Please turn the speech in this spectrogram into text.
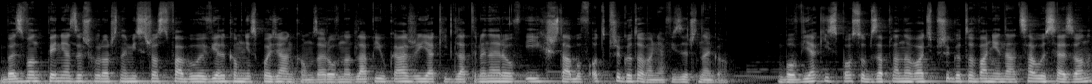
Bez wątpienia zeszłoroczne mistrzostwa były wielką niespodzianką zarówno dla piłkarzy, jak i dla trenerów i ich sztabów od przygotowania fizycznego. Bo w jaki sposób zaplanować przygotowanie na cały sezon,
